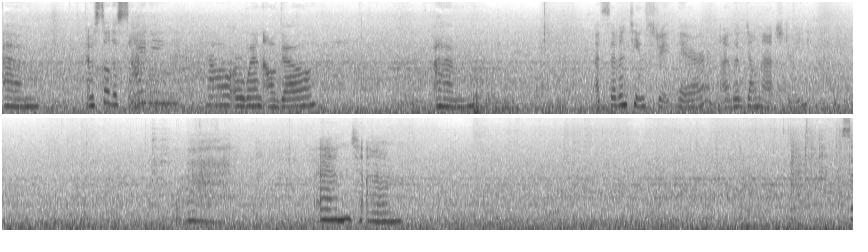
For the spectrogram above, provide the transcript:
um, I'm still deciding how or when I'll go. Um, at 17th Street there. I live down that street. And um, so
